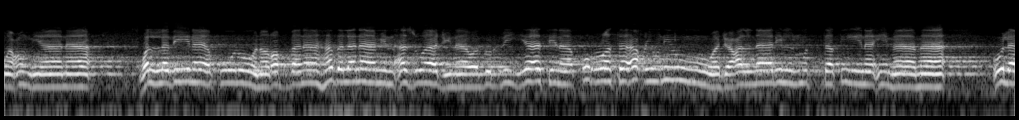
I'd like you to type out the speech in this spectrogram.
وعميانا. والذين يقولون ربنا هب لنا من أزواجنا وذرياتنا قرة أعين واجعلنا للمتقين إماما. أولئك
